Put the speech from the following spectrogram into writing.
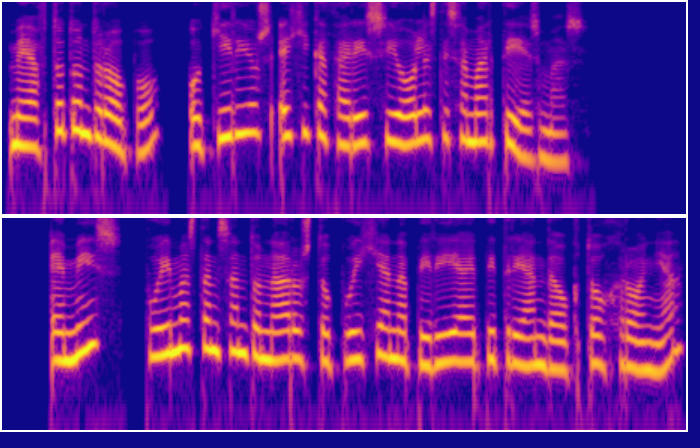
Με αυτόν τον τρόπο, ο κύριος έχει καθαρίσει όλες τις αμαρτίες μας. Εμείς, που ήμασταν σαν τον άρρωστο που είχε αναπηρία επί 38 χρόνια,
